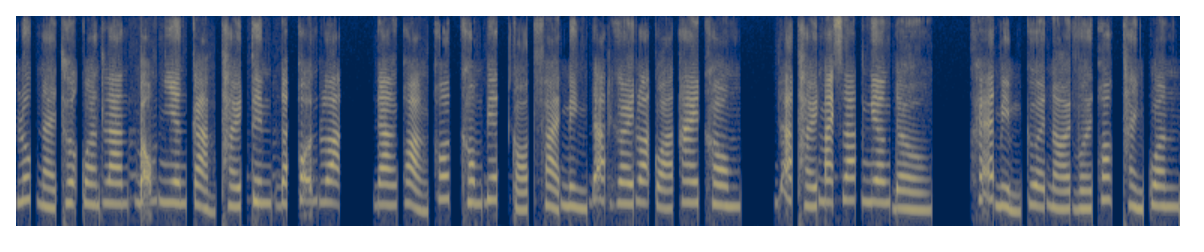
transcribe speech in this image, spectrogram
Lúc này Thượng Quan Lan bỗng nhiên cảm thấy tim đập hỗn loạn, đang hoảng hốt không biết có phải mình đã gây loạn quá hay không. Đã thấy Mạnh Giác nghiêng đầu, khẽ mỉm cười nói với Hoắc Thành Quân,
